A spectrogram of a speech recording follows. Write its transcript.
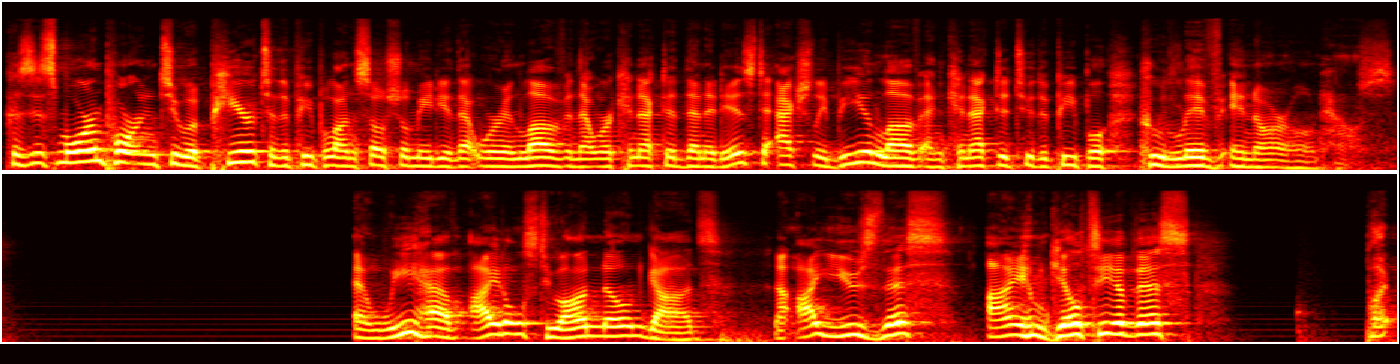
Because it's more important to appear to the people on social media that we're in love and that we're connected than it is to actually be in love and connected to the people who live in our own house and we have idols to unknown gods. Now, I use this, I am guilty of this, but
